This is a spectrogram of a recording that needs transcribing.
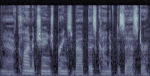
Yeah, climate change brings about this kind of disaster.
